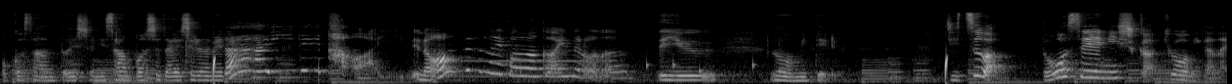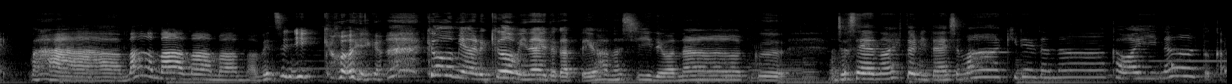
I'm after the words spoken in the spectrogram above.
お子さんと一緒に散歩してたりしてるの見ると「ああいいねかわいい」ってなんでこの子供かわいいんだろうなっていうのを見てる。実は同性にしか興味がない。まあまあまあまあまあまあ別に興味が 興味ある興味ないとかっていう話ではなく女性の人に対してまあ綺麗だな可愛いなとか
